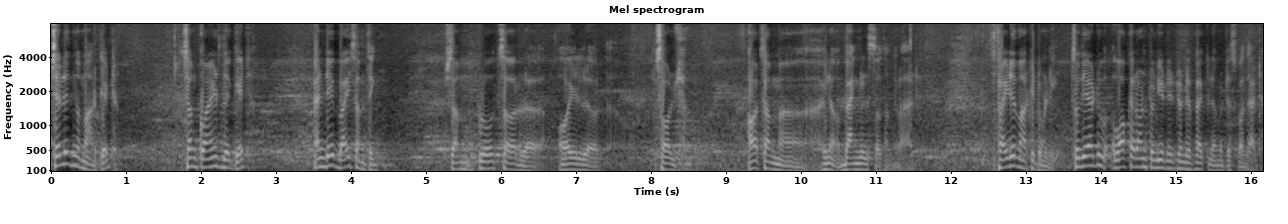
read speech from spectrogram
sell it in the market. Some coins they get and they buy something, some clothes or uh, oil or salt or some uh, you know bangles or something like that. Friday market only. So they have to walk around 20 to 25 kilometers for that.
